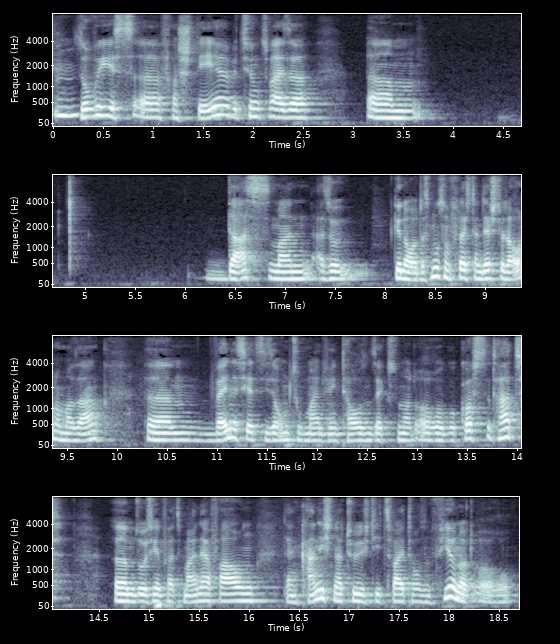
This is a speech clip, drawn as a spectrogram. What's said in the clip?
mhm. so wie ich es äh, verstehe, beziehungsweise ähm, dass man, also genau, das muss man vielleicht an der Stelle auch nochmal sagen, ähm, wenn es jetzt dieser Umzug meinetwegen 1600 Euro gekostet hat, so ist jedenfalls meine Erfahrung, dann kann ich natürlich die 2400 Euro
